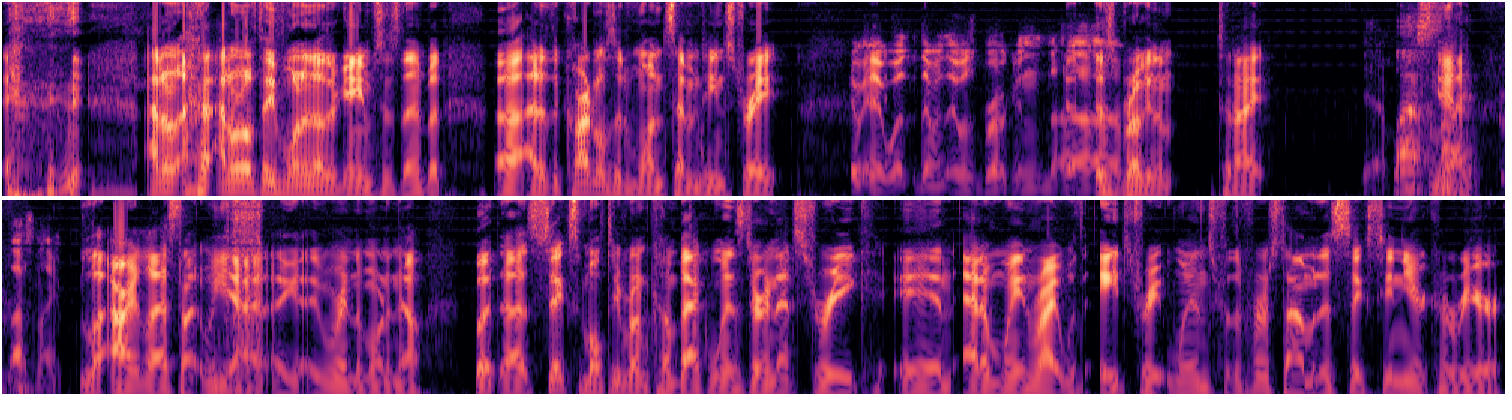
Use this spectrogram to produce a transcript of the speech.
I don't I don't know if they've won another game since then, but uh, out of the Cardinals had won 17 straight. It, it was, it was it was broken. Uh, it was broken tonight. Yeah, Last Yeah. night. last night. La- All right, last night. Well, yeah, I, I- we're in the morning now. But uh, six multi-run comeback wins during that streak, and Adam Wainwright with eight straight wins for the first time in his 16-year career.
